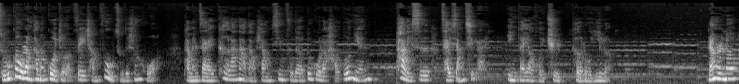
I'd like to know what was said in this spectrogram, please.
足够让他们过着非常富足的生活。他们在克拉纳岛上幸福地度过了好多年，帕里斯才想起来，应该要回去特洛伊了。然而呢，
